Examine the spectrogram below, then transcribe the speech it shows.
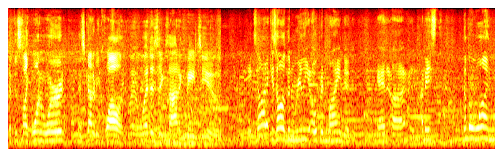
if it's like one word, it's got to be quality. What does Xotic mean to you? Xotic has always been really open-minded, and uh, I mean, number one,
